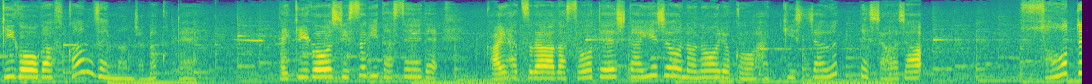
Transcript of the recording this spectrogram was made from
適合が不完全なんじゃなくて適合しすぎたせいで開発側が想定した以上の能力を発揮しちゃうって症状。想定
